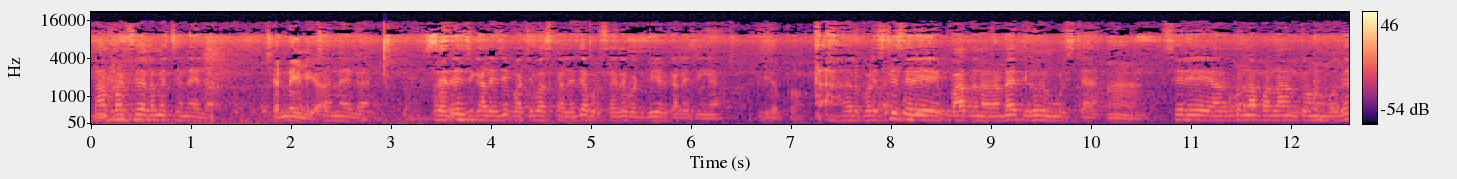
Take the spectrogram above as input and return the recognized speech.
நான் படிச்சது எல்லாமே சென்னையில். சென்னையிலயா? சென்னையில். பிரசிடென்சி காலேஜ் பச்சைபாஸ் காலேஜ் அப்புறம் சைதாபேட் பிஎட் காலேஜுங்க. அதில் படிச்சுட்டு சரி பார்த்தேன் நான். ரெண்டாயிரத்தி இருபதுல முடிச்சிட்டேன். சரி அதுக்கப்புறம் என்ன பண்ணலாம்னு தோணும்போது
